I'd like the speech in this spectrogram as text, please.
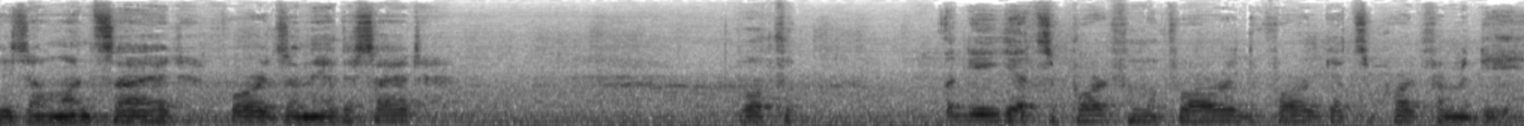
D's on one side, forward's on the other side. Both the D gets support from the forward, the forward gets support from a D.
